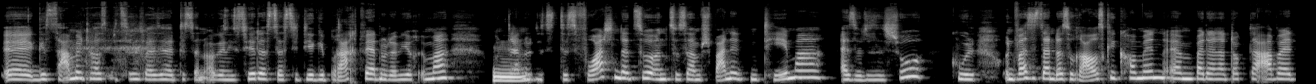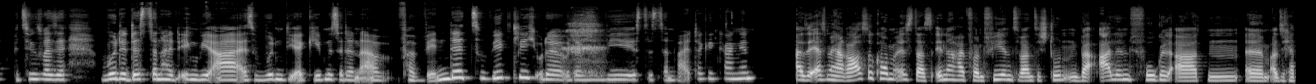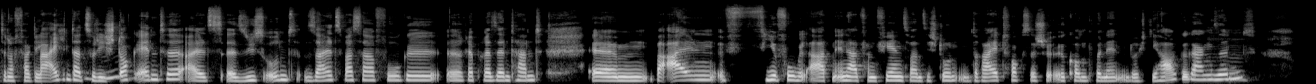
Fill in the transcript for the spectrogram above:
äh, gesammelt hast, beziehungsweise halt das dann organisiert hast, dass die dir gebracht werden oder wie auch immer. Und mhm. dann nur das, das Forschen dazu und zu so einem spannenden Thema. Also das ist schon Cool. Und was ist dann da so rausgekommen ähm, bei deiner Doktorarbeit? Beziehungsweise wurde das dann halt irgendwie, auch, also wurden die Ergebnisse dann auch verwendet so wirklich? Oder, oder wie ist das dann weitergegangen? Also erstmal herausgekommen ist, dass innerhalb von 24 Stunden bei allen Vogelarten, ähm, also ich hatte noch vergleichend dazu mhm. die Stockente als äh, Süß- und Salzwasservogelrepräsentant, äh, ähm, bei allen vier Vogelarten innerhalb von 24 Stunden drei toxische Ölkomponenten durch die Haut gegangen sind. Mhm.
